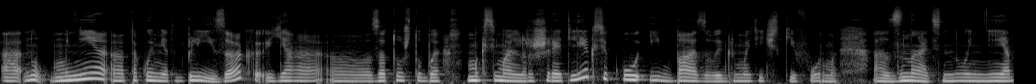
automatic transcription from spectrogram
А, ну, мне а, такой метод близок. Я за то, чтобы максимально расширять лексику и базовые грамматические формы а, знать, но не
